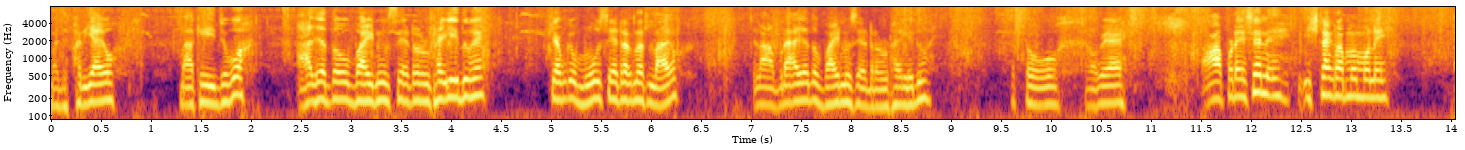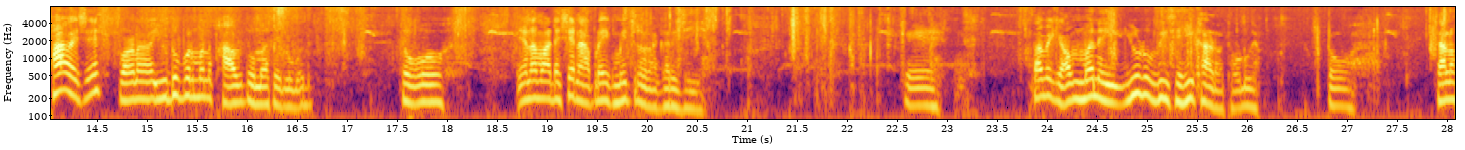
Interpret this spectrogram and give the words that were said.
બધે ફરી આવ્યો. બાકી જુઓ, આજે તો ભાઈનું સેટર ઉઠાવી લીધું હે. કેમ કે હું સેટર નથી લાવ્યો. એટલે આપણે આજે તો ભાઈનું સેટર ઉઠાવી લીધું છે તો હવે આપણે છે ને ઇન્સ્ટાગ્રામમાં મને ફાવે છે, પણ યુટ્યુબ પર મને ફાવતું નથી એટલું બધું. તો એના માટે છે ને આપણે એક મિત્રના ઘરે જઈએ. કે તમે કે મને યુટ્યુબ વિશે શીખાડો થોડું એમ. તો ચાલો,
